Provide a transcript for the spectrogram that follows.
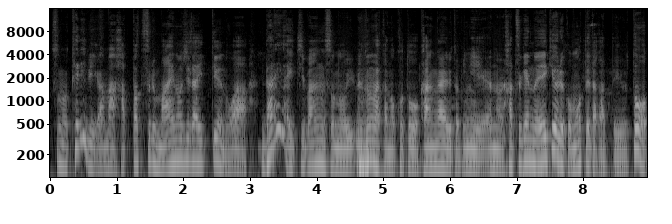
そのテレビがまあ発達する前の時代っていうのは、誰が一番その世の中のことを考えるときに、あの発言の影響力を持ってたかっていうと、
